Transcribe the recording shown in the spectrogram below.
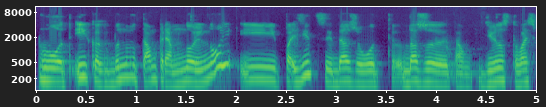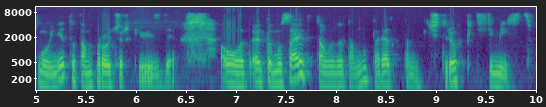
вот, и как бы, ну, там прям 0-0, и позиции даже вот, даже там 98-й нету, там прочерки везде. Вот, этому сайту там уже там, ну, порядка там 4-5 месяцев.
